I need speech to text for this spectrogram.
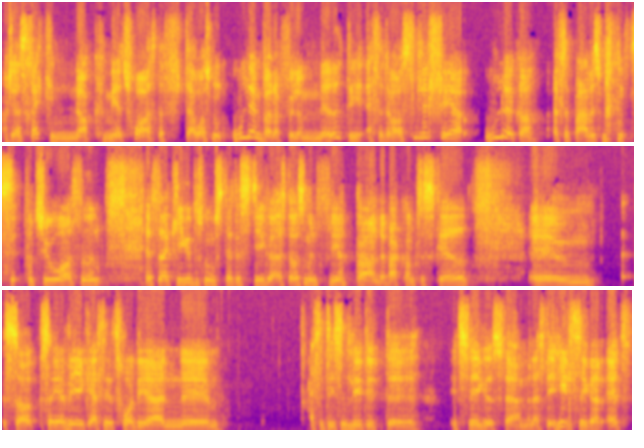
Og det er også rigtigt nok, men jeg tror også, der, der er også nogle ulemper, der følger med det. Altså der var også lidt flere ulykker, altså bare hvis man for 20 år siden, jeg sad og kiggede på sådan nogle statistikker, altså der var simpelthen flere børn, der bare kom til skade. Øhm, så, så jeg ved ikke, altså jeg tror, det er en, øh, altså det er sådan lidt et, øh, et svær, men altså det er helt sikkert, at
